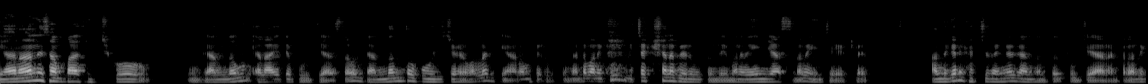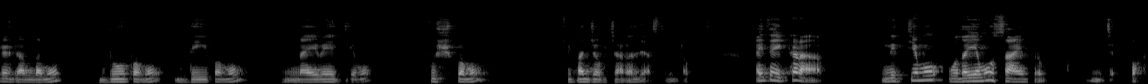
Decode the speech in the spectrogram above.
జ్ఞానాన్ని సంపాదించుకో. గంధం ఎలా అయితే పూజ చేస్తావో గంధంతో పూజ చేయడం వల్ల జ్ఞానం పెరుగుతుంది. అంటే మనకి విచక్షణ పెరుగుతుంది. మనం ఏం చేస్తున్నాం? ఏం చేయట్లేదు. అందుకని ఖచ్చితంగా గంధంతో పూజ చేయాలంటారు. అందుకే గంధము ధూపము దీపము నైవేద్యము పుష్పము ఈ పంచోపచారాలు చేస్తుంటాం. అయితే ఇక్కడ నిత్యము ఉదయము సాయంత్రం ఒక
